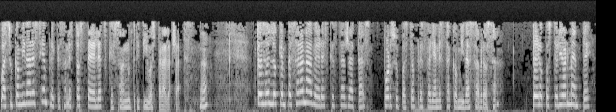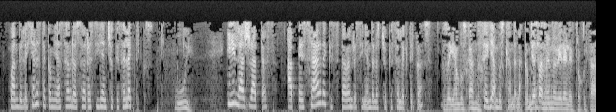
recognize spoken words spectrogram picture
o a su comida de siempre, que son estos pellets que son nutritivos para las ratas, ¿no? Entonces lo que empezaron a ver es que estas ratas, por supuesto, preferían esta comida sabrosa, pero posteriormente, cuando elegían esta comida sabrosa, recibían choques eléctricos. Uy. Y las ratas, a pesar de que estaban recibiendo los choques eléctricos, Pues seguían buscando. seguían buscando la comida. Yo también me hubiera electrocutado.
